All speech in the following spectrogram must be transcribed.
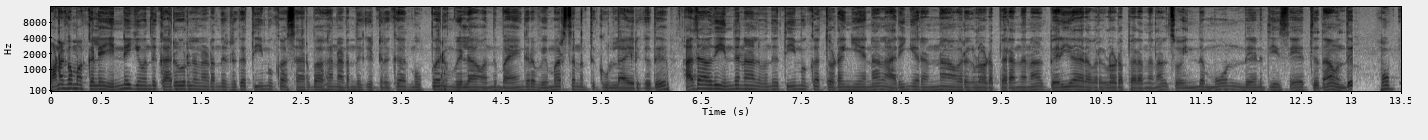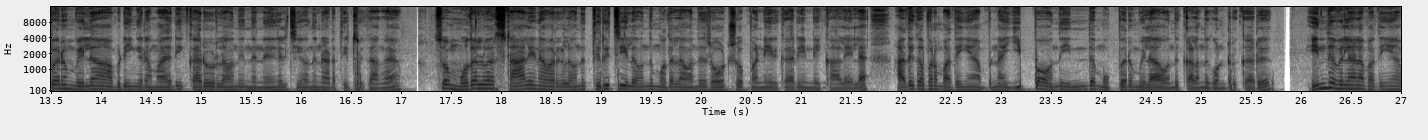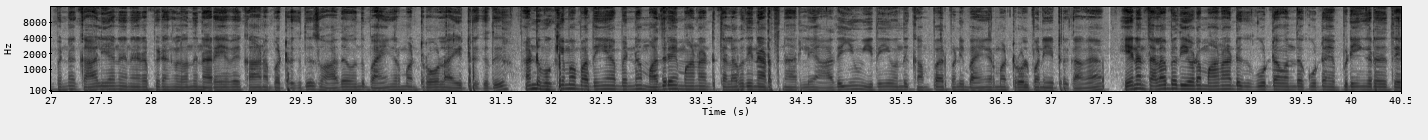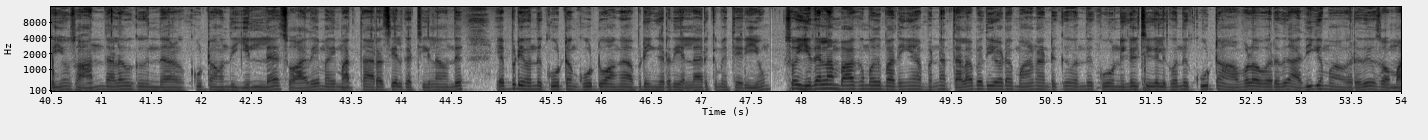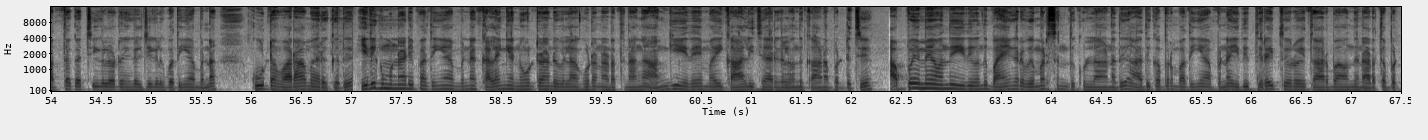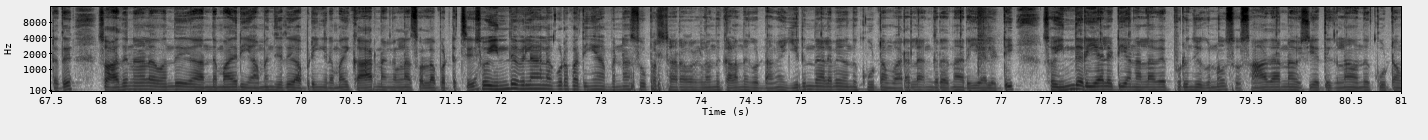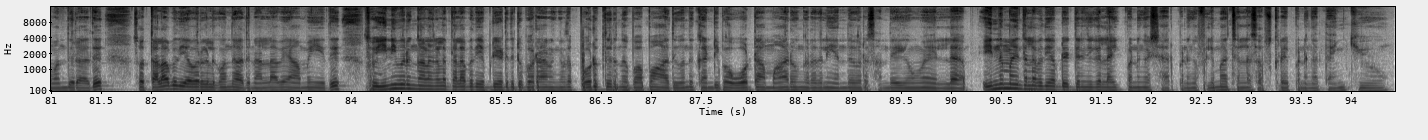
வணக்க மக்களே. இன்றைக்கி வந்து கரூரில் நடந்துட்டு இருக்க திமுக சார்பாக நடந்துக்கிட்டு இருக்க முப்பெரும் விழா வந்து பயங்கர விமர்சனத்துக்கு உள்ளாயிருக்குது. அதாவது இந்த நாள் வந்து திமுக தொடங்கிய நாள் அறிஞர் அண்ணா அவர்களோட பிறந்த நாள் பெரியார் அவர்களோட பிறந்த நாள். ஸோ இந்த மூணு தினத்தையும் சேர்த்து தான் வந்து முப்பெரும் விழா அப்படிங்கிற மாதிரி கரூரில் வந்து இந்த நிகழ்ச்சியை வந்து நடத்திட்டு இருக்காங்க ஸோ முதல்வர் ஸ்டாலின் அவர்கள் வந்து திருச்சியில் வந்து முதல்ல வந்து ரோட் ஷோ பண்ணியிருக்காரு இன்றைக்கி காலையில். அதுக்கப்புறம் பார்த்தீங்க அப்படின்னா இப்போ வந்து இந்த முப்பெரும் விழா வந்து கலந்து கொண்டிருக்காரு. இந்த விழாவில் பார்த்தீங்க அப்படின்னா காலியான நிரப்பிடங்கள் வந்து நிறையவே காணப்பட்டிருக்குது. ஸோ அதை வந்து பயங்கரமாக ட்ரோல் ஆகிட்டு இருக்குது அண்டு முக்கியமாக பார்த்தீங்க அப்படின்னா மதுரை மாநாட்டு தளபதி நடத்தினார் இல்லையா? அதையும் இதையும் வந்து கம்பேர் பண்ணி பயங்கரமாக ட்ரோல் பண்ணிட்டு இருக்காங்க ஏன்னா தளபதியோட மாநாட்டுக்கு கூட்டம் வந்த கூட்டம் எப்படிங்கிறது தெரியும். ஸோ அந்த அளவுக்கு இந்த கூட்டம் வந்து இல்லை. ஸோ அதே மாதிரி மற்ற அரசியல் கட்சிகள்லாம் வந்து எப்படி வந்து கூட்டம் கூட்டுவாங்க அப்படிங்கிறது எல்லாருக்குமே தெரியும். ஸோ இதெல்லாம் பார்க்கும்போது பார்த்தீங்க அப்படின்னா தளபதியோட மாநாட்டுக்கு வந்து கூ நிகழ்ச்சிகளுக்கு வந்து கூட்டம் அவ்வளோ வருது அதிகமாக வருது. ஸோ மற்ற கட்சிகளோட நிகழ்ச்சிகளுக்கு பார்த்தீங்க அப்படின்னா கூட்டம் வராமல் இருக்குது. இதுக்கு முன்னாடி பார்த்தீங்க அப்படின்னா கலைஞர் நூற்றாண்டு விழா கூட நடத்தினாங்க. அங்கேயும் இதே மாதிரி காலி சேர்கள் வந்து காணப்பட்டுச்சு. அப்போயுமே வந்து இது வந்து பயங்கர விமர்சனத்துக்குள்ளானது. அதுக்கப்புறம் பார்த்தீங்க அப்படின்னா இது திரைத்துறை சார்பாக வந்து நடத்தப்பட்டது. ஸோ அதனால வந்து அந்த மாதிரி அமைஞ்சது அப்படிங்கிற மாதிரி காரணங்கள்லாம் சொல்லப்பட்டுச்சு. ஸோ இந்த விழாவில் கூட பார்த்தீங்க அப்படின்னா சூப்பர் ஸ்டார் அவர்கள் வந்து கலந்து கொண்டாங்க. இருந்தாலுமே வந்து கூட்டம் வரலைங்கிறது தான் ரியாலிட்டி ஸோ இந்த ரியாலிட்டியை நல்லாவே புரிஞ்சுக்கணும். ஸோ சாதாரண விஷயத்துக்கெல்லாம் வந்து கூட்டம் வந்துடாது ஸோ தளபதி அவர்களுக்கு வந்து அது நல்லாவே அமையுது. ஸோ இனி வரும் காலங்களில் தளபதி எப்படி எடுத்துகிட்டு போகிறாங்கிறத பொறுத்து இருந்து பார்ப்போம். அது வந்து கண்டிப்பாக ஓட்டாக மாறுங்கிறதுல எந்த ஒரு சந்தேகமுமே இல்லை. இந்த மாதிரி தளபதி அப்டேட் தெரிஞ்சுக்க லைக் பண்ணுங்கள் ஷேர் பண்ணுங்கள் ஃபிலிமா சேனலை சப்ஸ்கிரைப் பண்ணுங்கள் தேங்க்யூ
